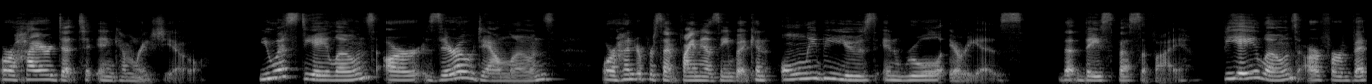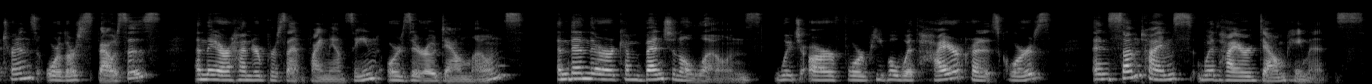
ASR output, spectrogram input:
or a higher debt to income ratio. USDA loans are zero down loans or 100% financing, but can only be used in rural areas that they specify. VA loans are for veterans or their spouses, and they are 100% financing or zero down loans. And then there are conventional loans, which are for people with higher credit scores and sometimes with higher down payments.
